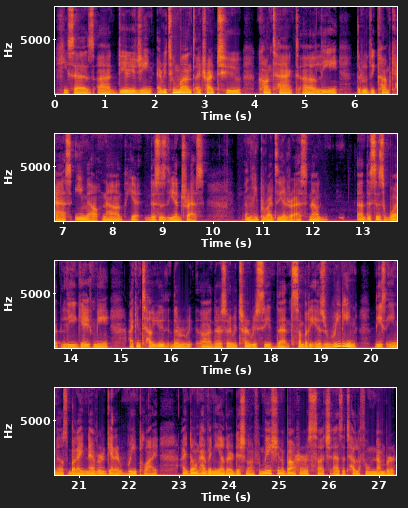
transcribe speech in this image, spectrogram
He says, uh, "Dear Eugene, every two months I try to contact uh, Li through the Comcast email. Now the, this is the address, and he provides the address. Now uh, this is what Li gave me. I can tell you the uh, there's a return receipt that somebody is reading these emails, but I never get a reply. I don't have any other additional information about her, such as a telephone number,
